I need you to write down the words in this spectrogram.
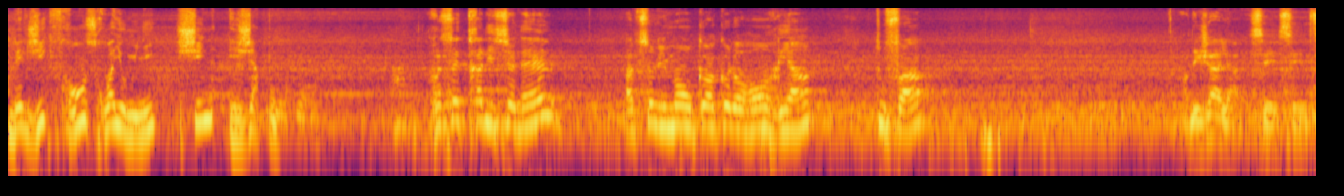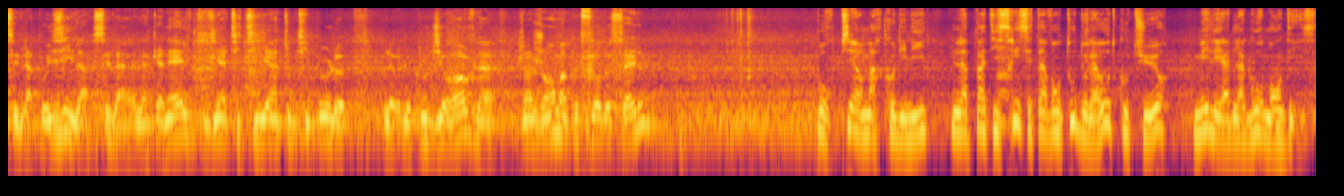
Belgique, France, Royaume-Uni, Chine et Japon. Recette traditionnelle, absolument aucun colorant, rien, tout fin. Alors déjà, là, c'est de la poésie, là. C'est la, la, cannelle qui vient titiller un tout petit peu le, le, le clou de girofle, la gingembre, un peu de fleur de sel. Pour Pierre Marcolini, la pâtisserie, c'est avant tout de la haute couture, mêlée à de la gourmandise.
